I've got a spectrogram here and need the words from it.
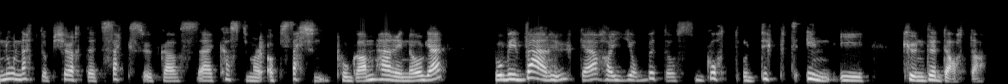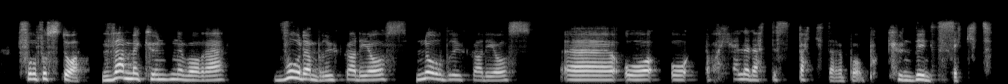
nå nettopp kjørt et seksukers Customer Obsession-program her i Norge. Hvor vi hver uke har jobbet oss godt og dypt inn i kundedata. For å forstå hvem er kundene våre, hvordan bruker de oss, når bruker de oss. Uh, og, og, og, hele dette spekteret på, på kundeinnsikt.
